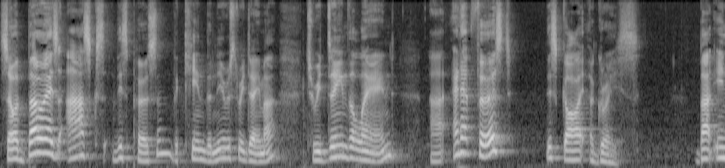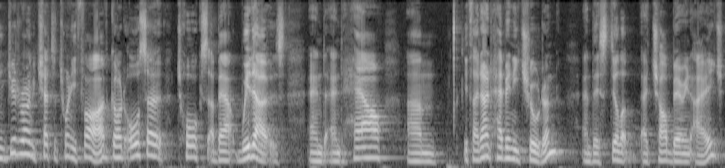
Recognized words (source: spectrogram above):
So Boaz asks this person, the kin, the nearest redeemer, to redeem the land, uh, and at first, this guy agrees. But in Deuteronomy chapter 25, God also talks about widows and, and how, um, if they don't have any children and they're still at, at childbearing age,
